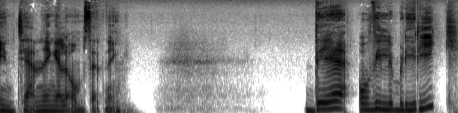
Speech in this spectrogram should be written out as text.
inntjening eller omsetning? Det å ville bli rik,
